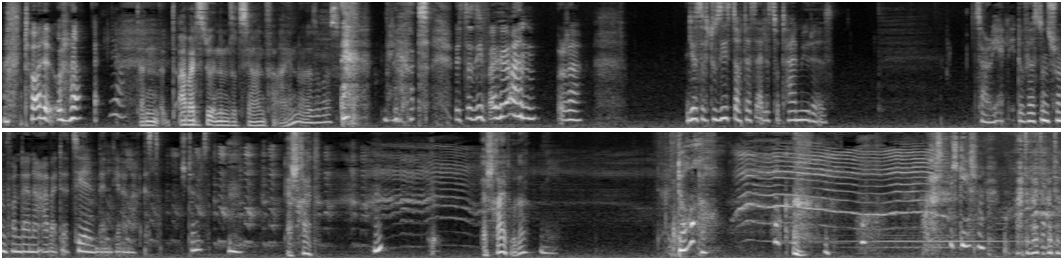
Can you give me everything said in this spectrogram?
toll, oder? Dann arbeitest du in einem sozialen Verein oder sowas? Mein Gott, willst du sie verhören? Oder? Josef, du siehst doch, dass Alice total müde ist. Sorry, Ellie, du wirst uns schon von deiner Arbeit erzählen, wenn dir danach ist. Stimmt's? Er schreit. Er, er schreit, oder? Doch. Doch. Oh Gott. Oh Gott, ich gehe schon. Warte, warte, warte.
